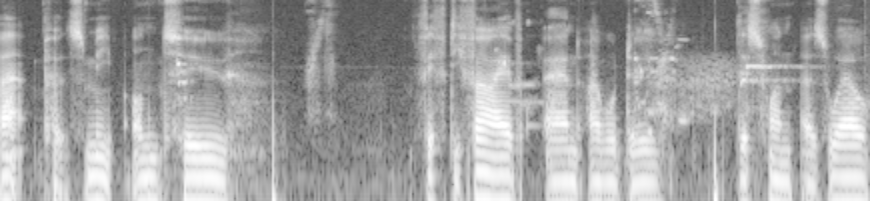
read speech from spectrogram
That puts me onto 55 and I will do this one as well.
